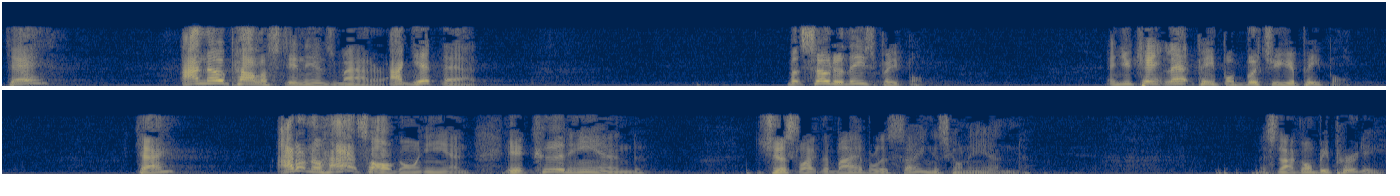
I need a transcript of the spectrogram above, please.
Okay? I know Palestinians matter. I get that. But so do these people. And you can't let people butcher your people. Okay? I don't know how it's all going to end. It could end just like the Bible is saying it's going to end. It's not going to be pretty.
